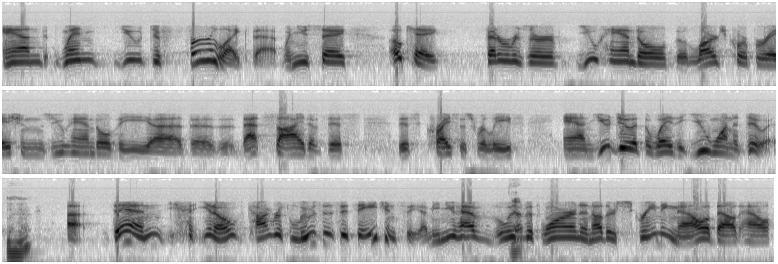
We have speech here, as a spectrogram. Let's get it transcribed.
And when you defer like that, when you say, "Okay, Federal Reserve, you handle the large corporations, you handle the, uh, the, the that side of this this crisis relief, and you do it the way that you want to do it." Uh, then, you know, Congress loses its agency. I mean, you have Elizabeth Warren and others screaming now about how,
